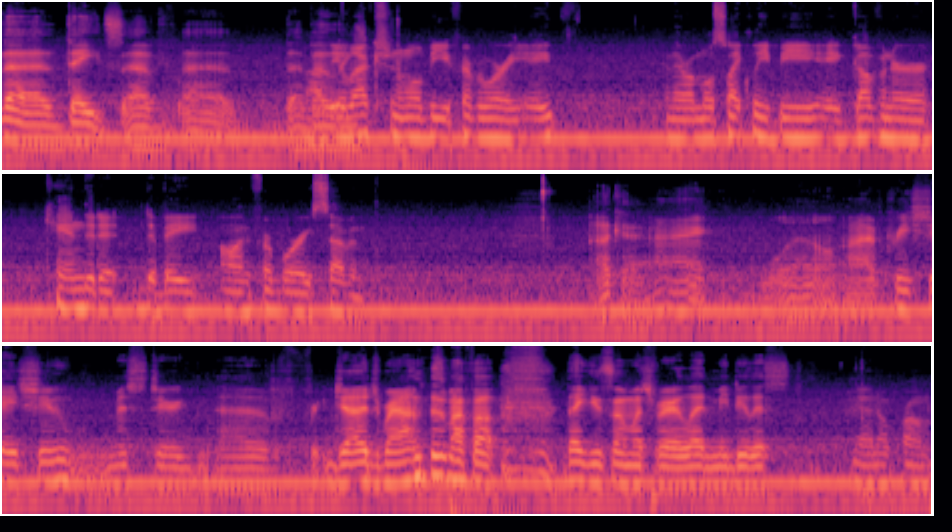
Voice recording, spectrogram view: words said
The dates of uh, the Uh, voting. the election will be February 8th, and there will most likely be a governor candidate debate on February 7th. Okay, all right. Well, I appreciate you, Mr. Uh, Judge Brown. this is my fault. Thank you so much for letting me do this. Yeah, no problem.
